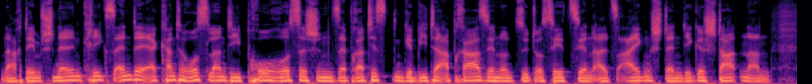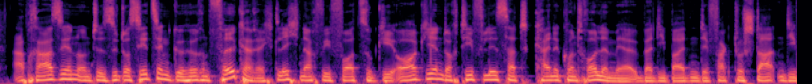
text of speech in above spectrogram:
Nach dem schnellen Kriegsende erkannte Russland die prorussischen Separatistengebiete Abchasien und Südossetien als eigenständige Staaten an. Abchasien und Südossetien gehören völkerrechtlich nach wie vor zu Georgien, doch Tiflis hat keine Kontrolle mehr über die beiden de facto Staaten, die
